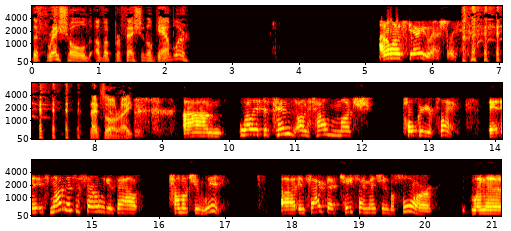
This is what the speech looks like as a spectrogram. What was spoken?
the threshold of a professional gambler. I don't want to scare you, Ashley. That's all right. Um, well, it depends on how much poker you're playing. And it's not necessarily about how much you win. Uh, in fact, that case I mentioned before, when the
